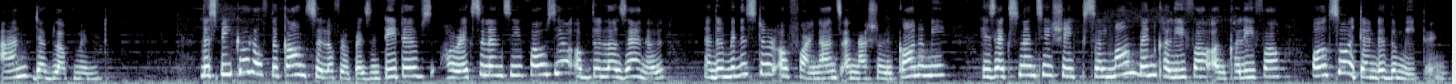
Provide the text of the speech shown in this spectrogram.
and development. The Speaker of the Council of Representatives, Her Excellency Fauzia Abdullah Zainal, and the Minister of Finance and National Economy, His Excellency Sheikh Salman bin Khalifa Al Khalifa, also attended the meeting.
